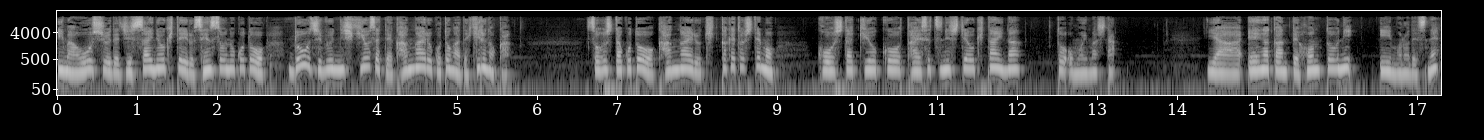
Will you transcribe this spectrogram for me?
今欧州で実際に起きている戦争のことをどう自分に引き寄せて考えることができるのか。そうしたことを考えるきっかけとしても、こうした記憶を大切にしておきたいな、と思いました。いやー、映画館って本当にいいものですね。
